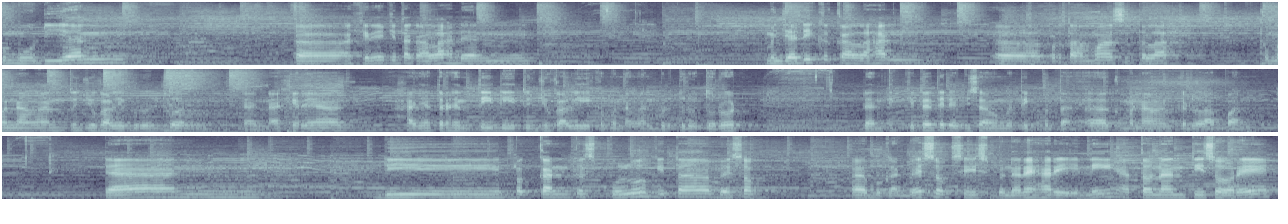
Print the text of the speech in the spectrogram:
kemudian uh, akhirnya kita kalah dan menjadi kekalahan uh, pertama setelah kemenangan tujuh kali beruntun dan akhirnya hanya terhenti di tujuh kali kemenangan berturut-turut dan kita tidak bisa memetik uh, kemenangan ke-8 dan di pekan ke-10 kita besok eh, bukan besok sih sebenarnya hari ini atau nanti sore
